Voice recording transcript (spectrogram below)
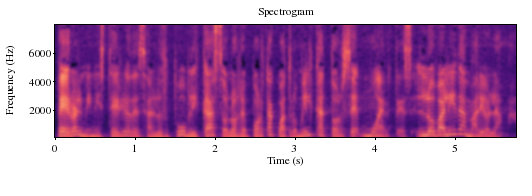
pero el Ministerio de Salud Pública solo reporta 4.014 muertes. Lo valida Mario Lama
